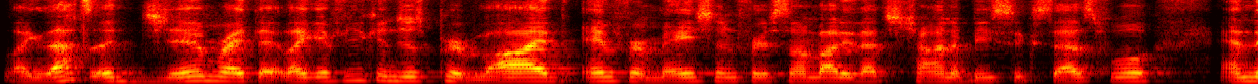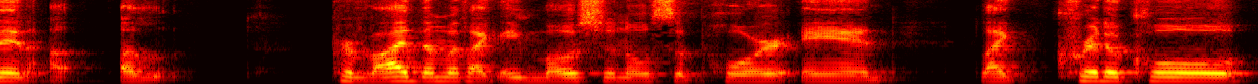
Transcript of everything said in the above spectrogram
like that's a gem right there. Like if you can just provide information for somebody that's trying to be successful and then uh, uh, provide them with like emotional support and like critical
